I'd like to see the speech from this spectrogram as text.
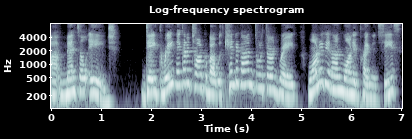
uh, mental age. Day three, they're going to talk about with kindergarten through third grade, wanted and unwanted pregnancies.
